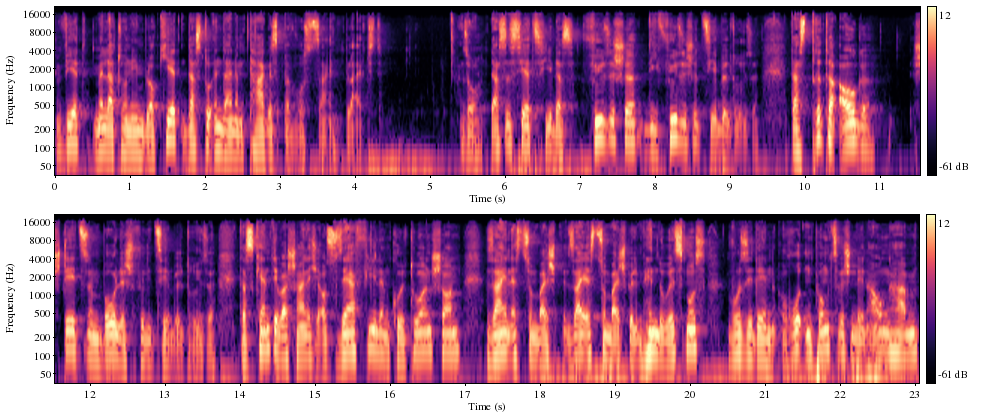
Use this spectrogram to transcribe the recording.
wird Melatonin blockiert, dass du in deinem Tagesbewusstsein bleibst. So, das ist jetzt hier das physische, die physische Zirbeldrüse. Das dritte Auge steht symbolisch für die Zirbeldrüse. Das kennt ihr wahrscheinlich aus sehr vielen Kulturen schon, sei es zum Beispiel, sei es zum Beispiel im Hinduismus, wo sie den roten Punkt zwischen den Augen haben.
